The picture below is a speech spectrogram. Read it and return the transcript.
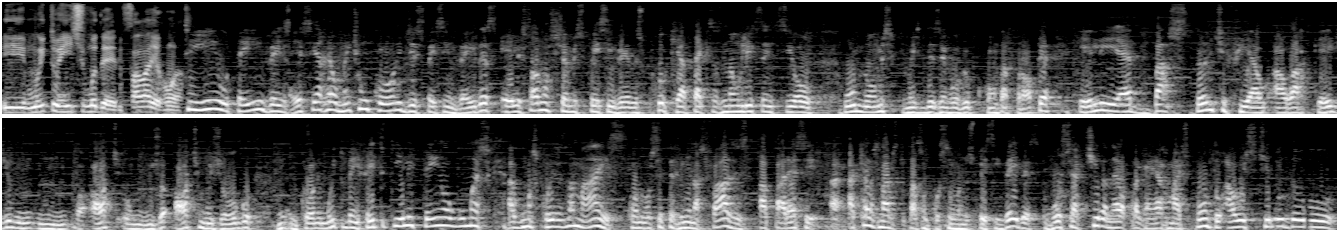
e muito íntimo dele. Fala aí, Juan. Sim, o T Invaders. Esse é realmente um clone de Space Invaders. Ele só não se chama Space Invaders porque a Texas não licenciou o nome, simplesmente desenvolveu por conta própria. Ele é bastante fiel ao arcade, um, um um ótimo jogo, um, clone muito bem feito que ele tem algumas, algumas coisas a mais. Quando você termina as fases, aparece a- aquelas naves que passam por cima no Space Invaders, você atira nela para ganhar mais ponto ao estilo do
